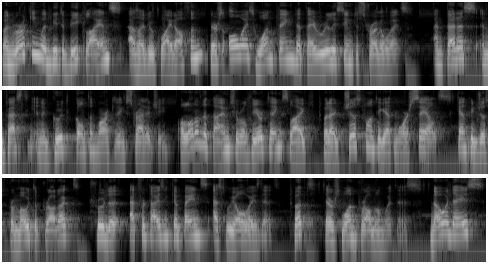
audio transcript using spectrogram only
When working with B2B clients, as I do quite often, there's always one thing that they really seem to struggle with. And that is investing in a good content marketing strategy. A lot of the times you will hear things like, but I just want to get more sales. Can't we just promote the product through the advertising campaigns as we always did? But there's one problem with this. Nowadays,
